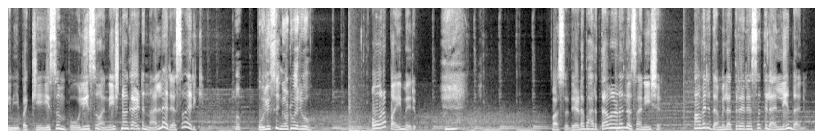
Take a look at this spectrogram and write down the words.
ഇനിയിപ്പൊ കേസും പോലീസും അന്വേഷണമൊക്കെ ആയിട്ട് നല്ല രസമായിരിക്കും. പോലീസ് ഇങ്ങോട്ട് വരുമോ ഉറപ്പായും വരും. വസുതയുടെ ഭർത്താവാണല്ലോ സനീഷ്. അവർ തമ്മിൽ അത്ര രസത്തിലല്ലേ താനും?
